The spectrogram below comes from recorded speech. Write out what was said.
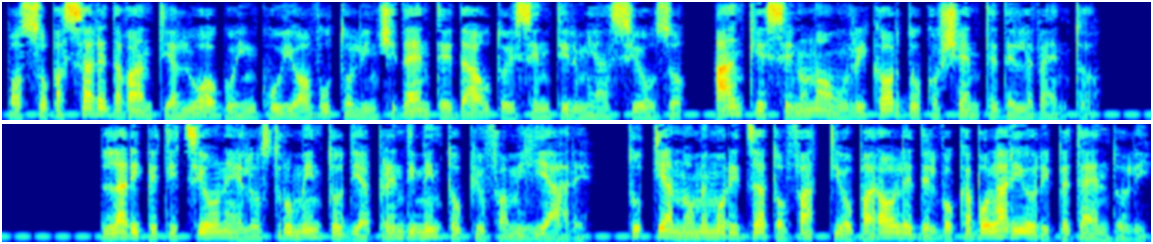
Posso passare davanti al luogo in cui ho avuto l'incidente d'auto e sentirmi ansioso, anche se non ho un ricordo cosciente dell'evento. La ripetizione è lo strumento di apprendimento più familiare, tutti hanno memorizzato fatti o parole del vocabolario ripetendoli,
